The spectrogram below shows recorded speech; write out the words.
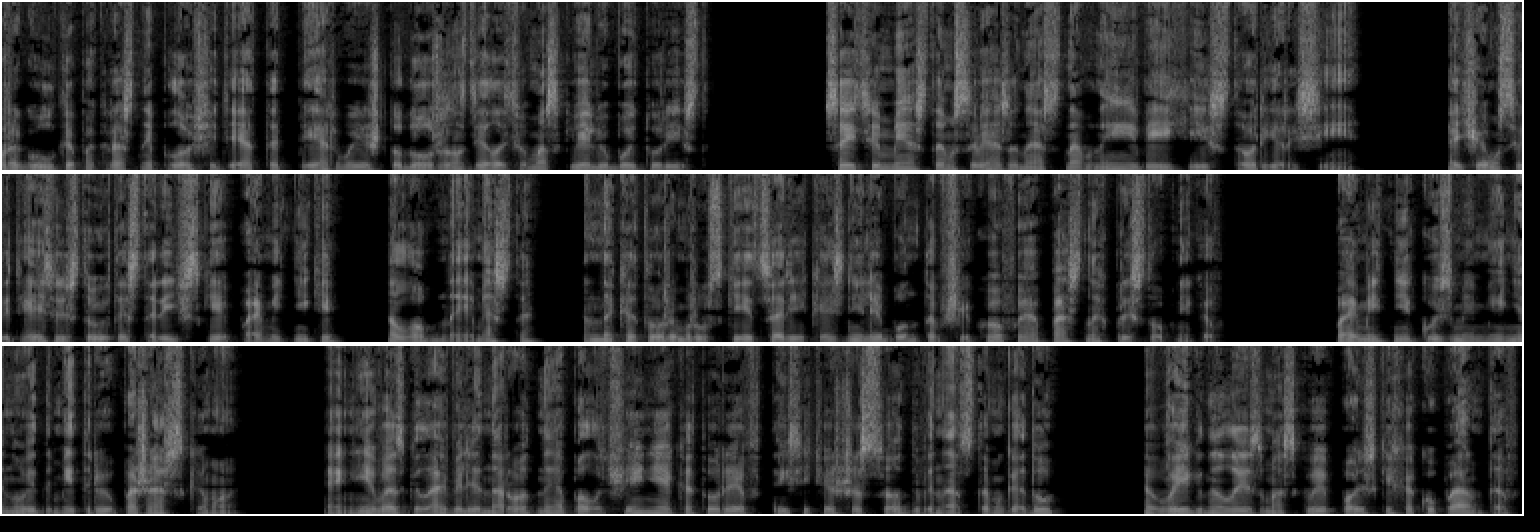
Прогулка по Красной площади – это первое, что должен сделать в Москве любой турист. С этим местом связаны основные вехи истории России, о чем свидетельствуют исторические памятники, лобное место, на котором русские цари казнили бунтовщиков и опасных преступников, памятник Кузьме Минину и Дмитрию Пожарскому. Они возглавили народное ополчение, которое в 1612 году выгнало из Москвы польских оккупантов.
